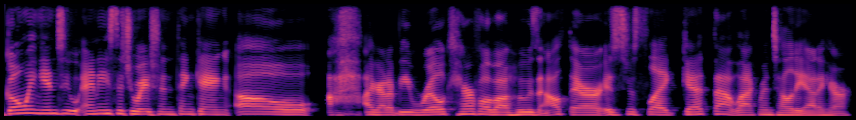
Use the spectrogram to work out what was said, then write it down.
going into any situation thinking, oh, ah, I got to be real careful about who's out there is just like, get that lack mentality out of here.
